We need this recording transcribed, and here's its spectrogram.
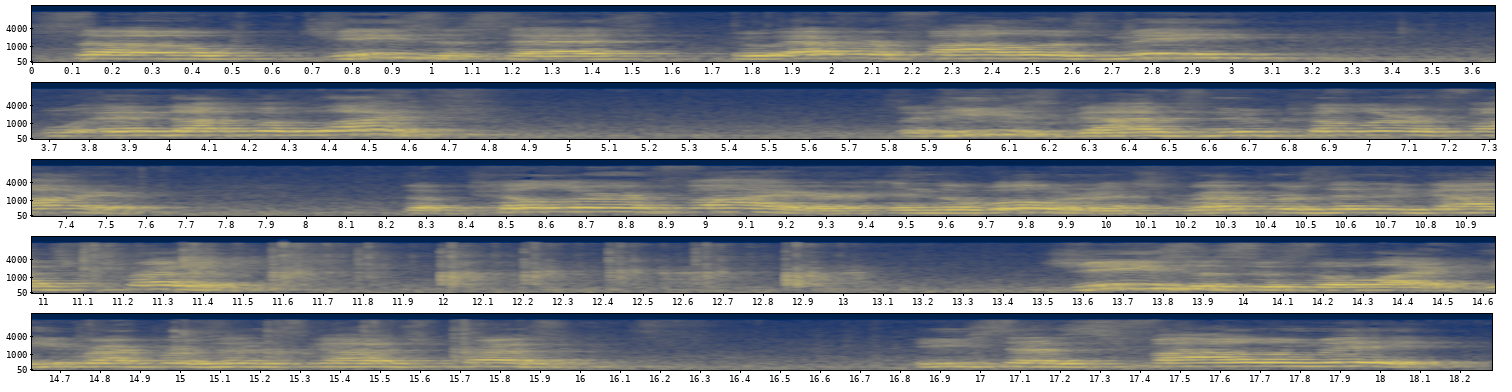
so Jesus says, whoever follows me will end up with life. So he is God's new pillar of fire. The pillar of fire in the wilderness represented God's presence. Jesus is the light. He represents God's presence. He says, follow me.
